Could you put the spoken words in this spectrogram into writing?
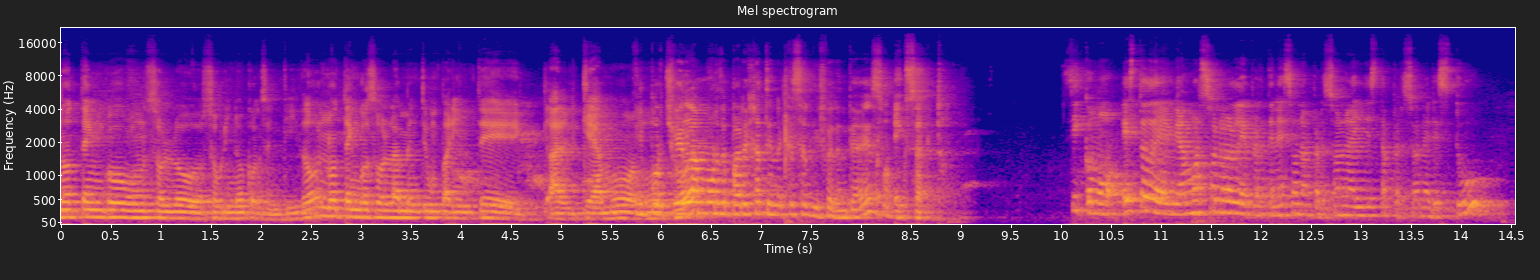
no tengo un solo sobrino consentido, no tengo solamente un pariente al que amo. ¿Y por mucho. qué el amor de pareja tiene que ser diferente a eso? Exacto. Sí, como esto de mi amor solo le pertenece a una persona y esta persona eres tú,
